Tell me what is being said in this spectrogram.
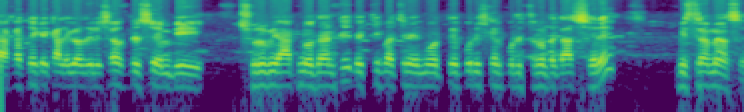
ঢাকা থেকে কালীগঞ্জ ইলিশা উদ্দেশ্যে এমবি সুরভি আট নদানটি দেখতে পাচ্ছেন এই মুহূর্তে পরিষ্কার পরিচ্ছন্নতা কাজ সেরে বিশ্রামে আছে।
